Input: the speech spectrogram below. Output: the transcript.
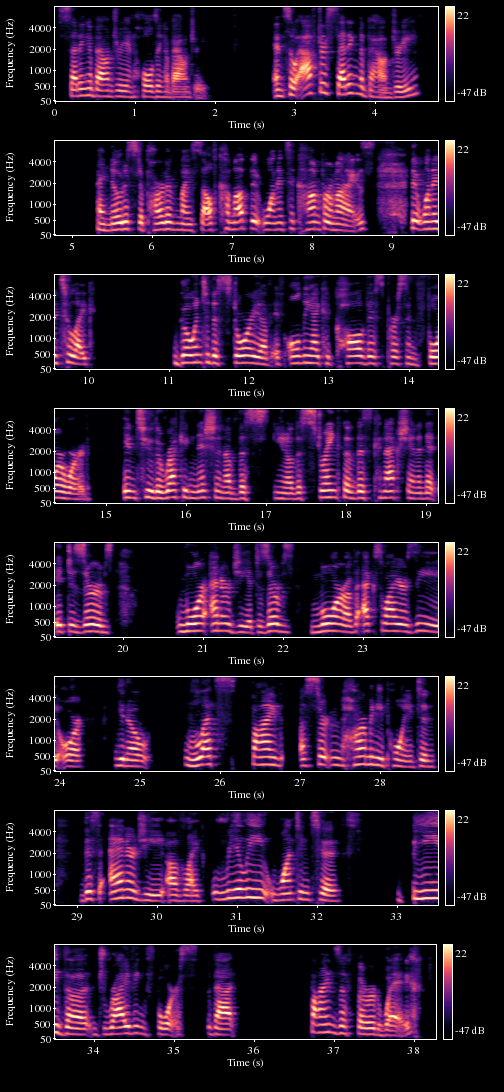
Setting a boundary and holding a boundary. And so after setting the boundary, I noticed a part of myself come up that wanted to compromise, that wanted to like go into the story of if only I could call this person forward into the recognition of this, you know, the strength of this connection and that it deserves more energy, it deserves more of X, Y, or Z, or, you know, let's find a certain harmony point and this energy of like really wanting to be the driving force that finds a third way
